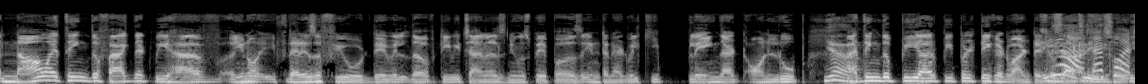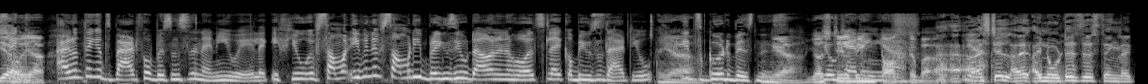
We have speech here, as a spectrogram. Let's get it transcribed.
now I think the fact that we have, uh, you know, if there is a feud, they will, the TV channels, newspapers, internet will keep playing that on loop. Yeah. I think the PR people take advantage of Exactly. Yeah, that's So- what. so, like, yeah. I don't think it's bad for businesses in any way. Like if you, if someone, even if somebody brings you down and hurts, like abuses at you, Yeah. it's good business. Yeah, you're, still being talked about. I, I, Yeah. I still I, I noticed this thing like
